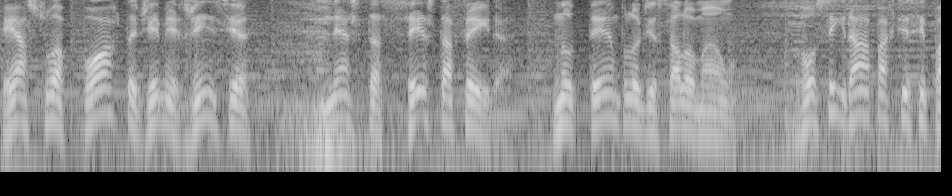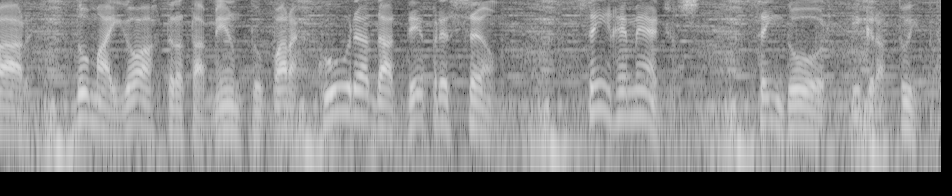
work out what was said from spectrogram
é a sua porta de emergência, nesta sexta-feira, no Templo de Salomão, você irá participar do maior tratamento para a cura da depressão sem remédios, sem dor e gratuito.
